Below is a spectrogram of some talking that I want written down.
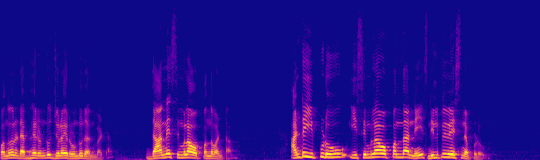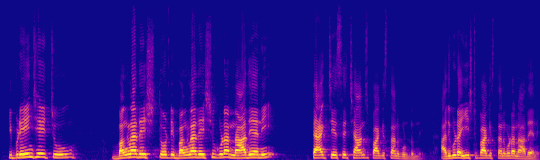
పంతొమ్మిది వందల డెబ్బై రెండు జూలై రెండున అనమాట దాన్నే సిమ్లా ఒప్పందం అంటాం. అంటే ఇప్పుడు ఈ సిమ్లా ఒప్పందాన్ని నిలిపివేసినప్పుడు ఇప్పుడు ఏం చేయొచ్చు? బంగ్లాదేశ్ తోటి బంగ్లాదేశ్ కూడా నాదే అని ట్యాగ్ చేసే ఛాన్స్ పాకిస్తాన్కు ఉంటుంది. అది కూడా ఈస్ట్ పాకిస్తాన్ కూడా నాదే అని.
